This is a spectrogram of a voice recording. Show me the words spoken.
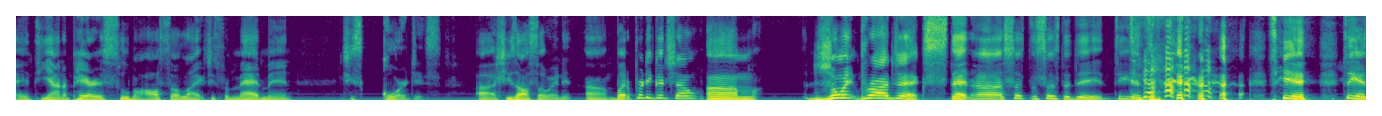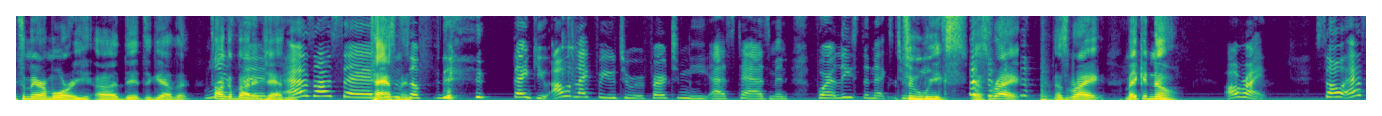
And Teyonah Parris, whom I also like, she's from Mad Men. She's gorgeous. Uh, she's also in it. Um, but a pretty good show. Um, joint projects that uh, sister sister did. Tia and Tamera, Tia, Tia and Tamera Mowry uh, did together. Talk about it, Jasmine. As I said, Tasman. this is a. Thank you. I would like for you to refer to me as Tasman for at least the next two, Two weeks. That's right. That's right. Make it known. All right. So as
